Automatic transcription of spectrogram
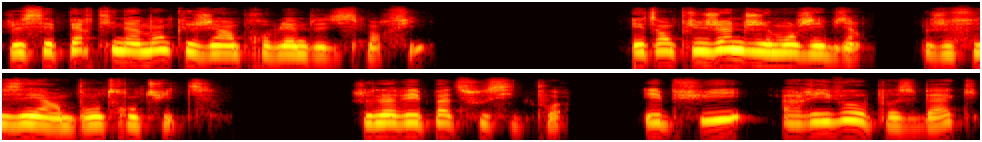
Je sais pertinemment que j'ai un problème de dysmorphie. Étant plus jeune, je mangeais bien. Je faisais un bon 38. Je n'avais pas de soucis de poids. Et puis, arrivé au post-bac,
